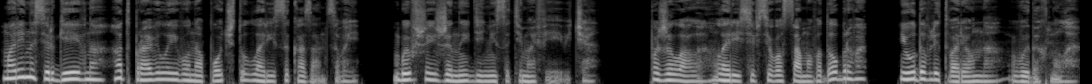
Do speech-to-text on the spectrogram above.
Марина Сергеевна отправила его на почту Ларисы Казанцевой, бывшей жены Дениса Тимофеевича. Пожелала Ларисе всего самого доброго и удовлетворенно выдохнула.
